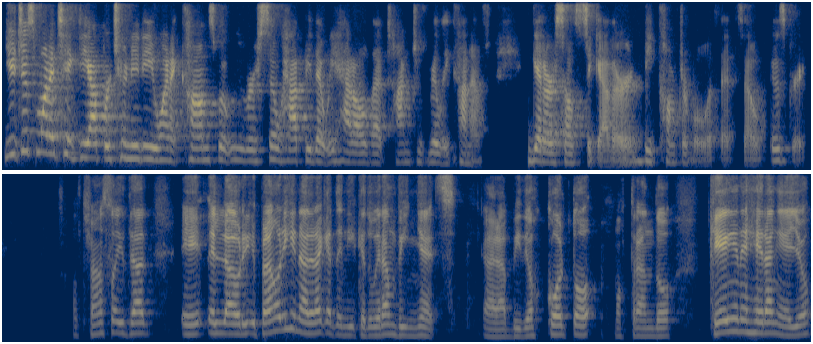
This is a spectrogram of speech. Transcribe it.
you just want to take the opportunity when it comes, but we were so happy that we had all that time to really kind of get ourselves together and be comfortable with it. So it was great. I'll translate that. Eh, el, el, plan original era que, que tuvieran vignettes, era videos cortos mostrando quiénes eran ellos,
